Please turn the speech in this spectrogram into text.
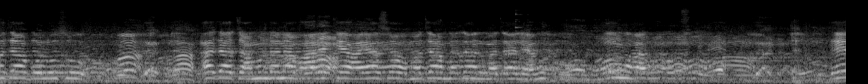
મજા બોલું છું. આજે ચામુંડાના ભારે કે આયા છો. મજા મજા મજા લેવું. બહુ સારું કહું છું. એ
